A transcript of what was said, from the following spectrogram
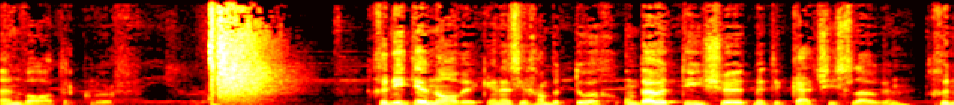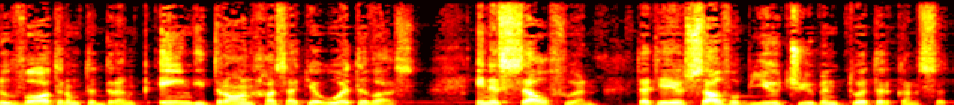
in Waterkloof. Geniet jou naweek en as jy gaan betoog, onthou 'n T-shirt met 'n catchy slogan, genoeg water om te drink en die traangas uit jou oë te was en 'n selfoon dat jy jouself op YouTube en Twitter kan sit.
